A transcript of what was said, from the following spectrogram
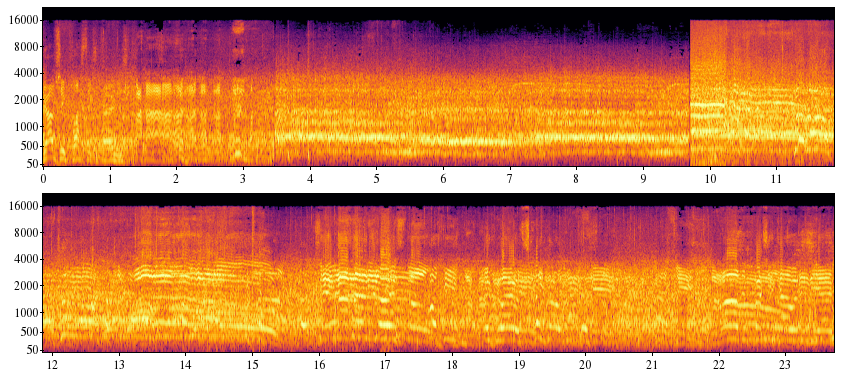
You're absolute plastics opponents. Fucking Aguero, take out Bristol. Oh, the pressure coward in the end.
